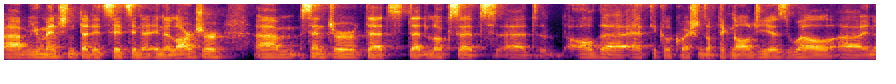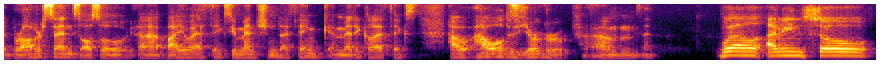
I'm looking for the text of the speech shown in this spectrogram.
Um, you mentioned that it sits in a, in a larger um, center that that looks at, at all the ethical questions of technology as well uh, in a broader sense, also uh, bioethics you mentioned, I think, and medical ethics. How, how old is your group? Um, well, I mean, so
